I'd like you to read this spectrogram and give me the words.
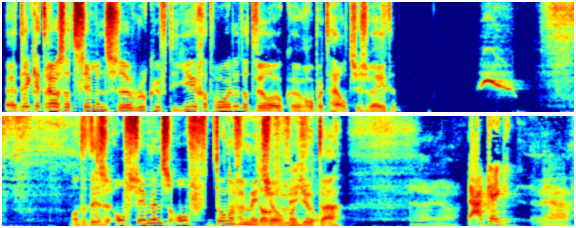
denk je trouwens dat Simmons Rookie of the Year gaat worden? Dat wil ook Robert Heltjes weten. Want het is of Simmons of Donovan Mitchell Donovan van Mitchell. Utah. Ja, ja. Ja, kijk. Ja.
